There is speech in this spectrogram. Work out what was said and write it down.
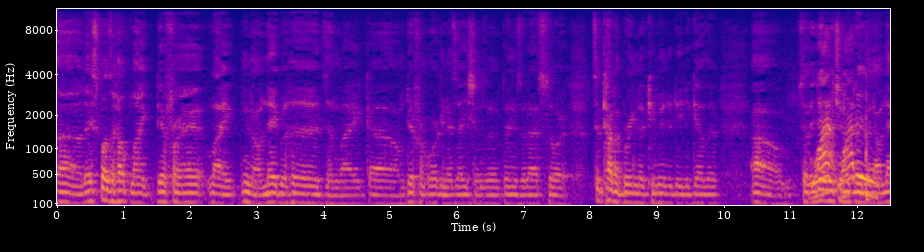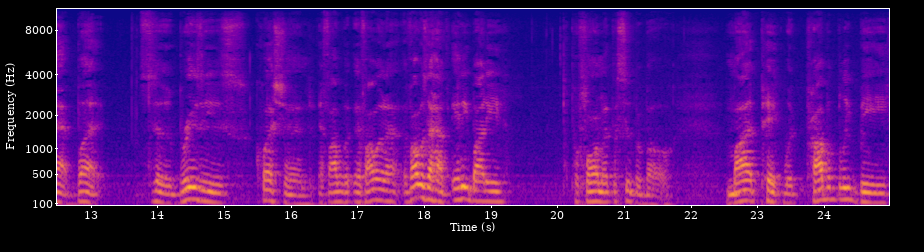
uh, they're supposed to help like different like you know neighborhoods and like um, different organizations and things of that sort to kind of bring the community together. Um, so they Why- did reach an agreement on that. But to Breezy's question, if I would, if I would, if I was to have anybody perform at the Super Bowl, my pick would probably be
